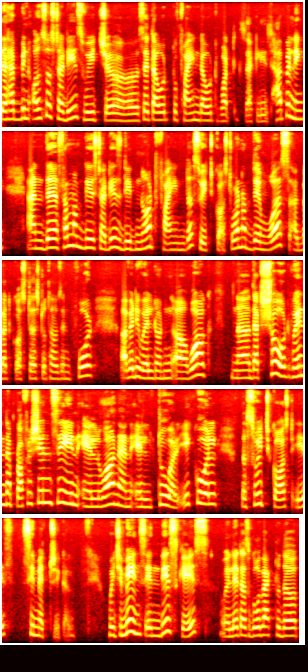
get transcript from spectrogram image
There have been also studies which uh, set out to find out what exactly is happening and there some of these studies did not find the switch cost. One of them was Albert Costa's 2004 a very well done uh, work uh, that showed when the proficiency in L1 and L2 are equal the switch cost is symmetrical which means in this case well, let us go back to the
